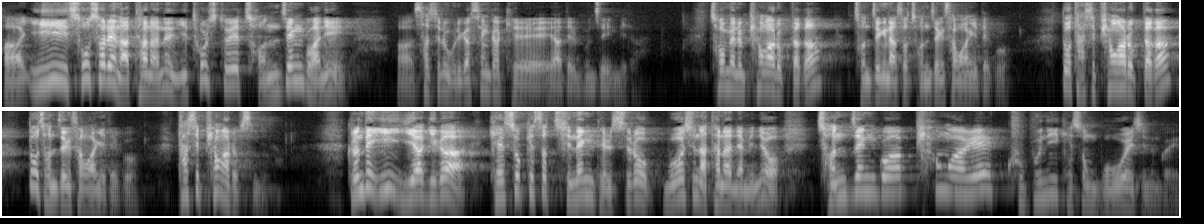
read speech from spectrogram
어, 이 소설에 나타나는 이 톨스토의 전쟁관이 어, 사실은 우리가 생각해야 될 문제입니다. 처음에는 평화롭다가 전쟁이 나서 전쟁 상황이 되고 또 다시 평화롭다가 또 전쟁 상황이 되고 다시 평화롭습니다. 그런데 이 이야기가 계속해서 진행될수록 무엇이 나타나냐면요. 전쟁과 평화의 구분이 계속 모호해지는 거예요.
